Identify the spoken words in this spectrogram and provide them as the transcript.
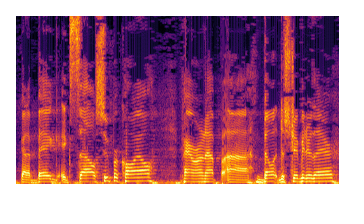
We've got a big Accel super coil, powering up uh, billet distributor there.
